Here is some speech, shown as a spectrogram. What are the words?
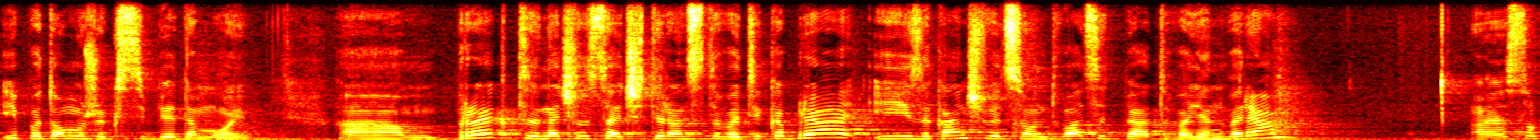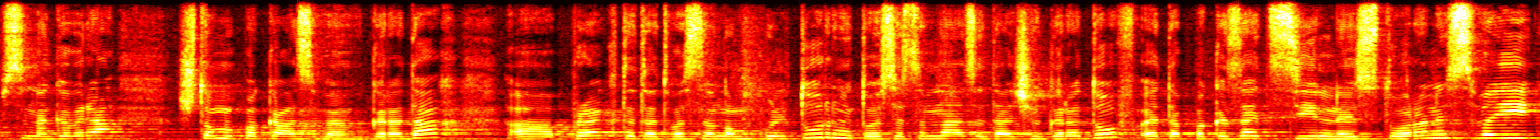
и потом уже к себе домой. Проект начался 14 декабря и заканчивается он 25 января. Э, Собственно говоря, что мы показываем в городах? А, Проект этот в основном культурный, то есть основная задача городов – это показать сильные стороны свои,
